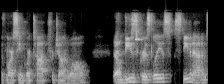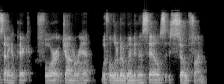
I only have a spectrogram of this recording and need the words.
with Marcin Gortat for John Wall. Yeah. And these Grizzlies, Steven Adams setting a pick for Ja Morant with a little bit of wind in his sails is so fun.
